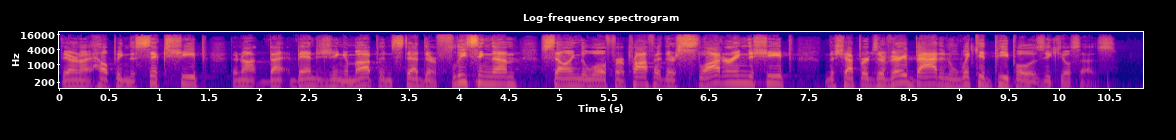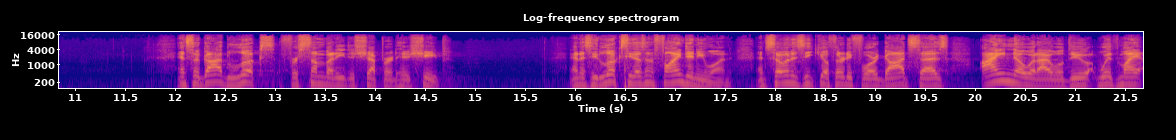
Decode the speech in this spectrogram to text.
They are not helping the sick sheep. They're not bandaging them up. Instead, they're fleecing them, selling the wool for a profit. They're slaughtering the sheep. The shepherds are very bad and wicked people, Ezekiel says. And so God looks for somebody to shepherd his sheep. And as he looks, he doesn't find anyone. And so in Ezekiel 34, God says, I know what I will do. With my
